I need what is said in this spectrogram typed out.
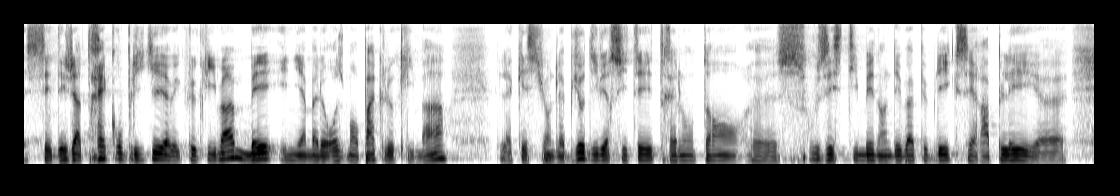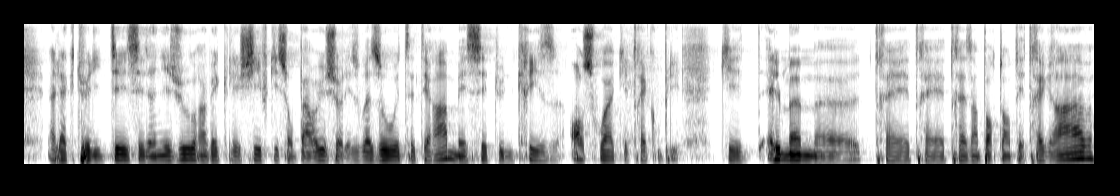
c'est déjà très compliqué avec le climat, mais il n'y a malheureusement pas que le climat la question de la biodiversité, très longtemps euh, sous-estimée dans le débat public, s'est rappelée euh, à l'actualité ces derniers jours avec les chiffres qui sont parus sur les oiseaux, etc. Mais c'est une crise en soi qui est très compliquée, qui est elle-même euh, très, très, très importante et très grave.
